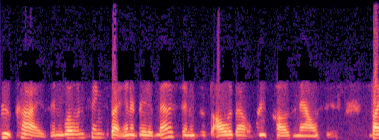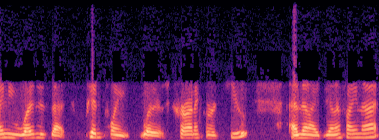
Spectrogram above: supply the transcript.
root cause. And one of the things about integrative medicine is it's all about root cause analysis, finding what is that pinpoint, whether it's chronic or acute, and then identifying that,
